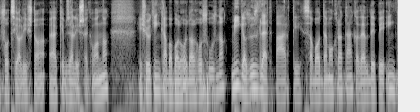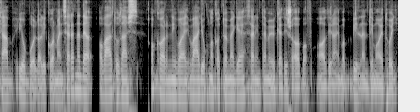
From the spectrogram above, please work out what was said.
szocialista elképzelések vannak, és ők inkább a baloldalhoz húznak, míg az üzletpárti szabaddemokraták, az FDP inkább jobboldali kormány szeretne, de a változás akarni vagy vágyoknak a tömege szerintem őket is abba az irányba billenti majd, hogy,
